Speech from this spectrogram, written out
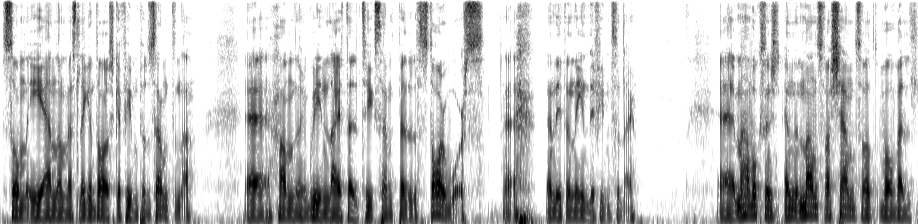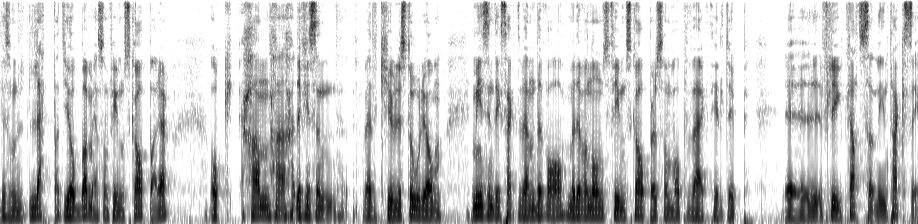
Som är en av de mest legendariska filmproducenterna. Eh, han greenlightade till exempel Star Wars. Eh, en liten indiefilm sådär. Eh, men han var också en, en man som var känd för att vara väldigt liksom, lätt att jobba med som filmskapare. Och han, det finns en väldigt kul historia om, jag minns inte exakt vem det var, men det var någon filmskapare som var på väg till typ eh, flygplatsen i en taxi.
